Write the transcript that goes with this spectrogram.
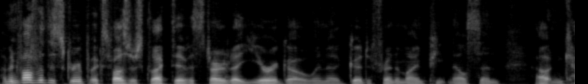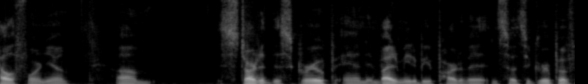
I'm involved with this group, Expositors Collective. It started a year ago when a good friend of mine, Pete Nelson, out in California, um, started this group and invited me to be a part of it. And so it's a group of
